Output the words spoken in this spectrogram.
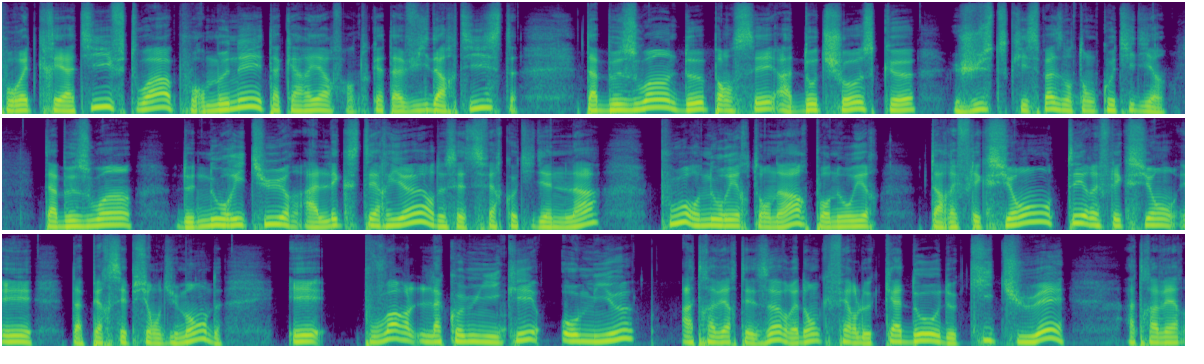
pour être créatif, toi, pour mener ta carrière, en tout cas ta vie d'artiste, tu as besoin de penser à d'autres choses que juste ce qui se passe dans ton quotidien. Tu as besoin de nourriture à l'extérieur de cette sphère quotidienne-là pour nourrir ton art, pour nourrir ta réflexion, tes réflexions et ta perception du monde, et pouvoir la communiquer au mieux à travers tes œuvres, et donc faire le cadeau de qui tu es à travers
